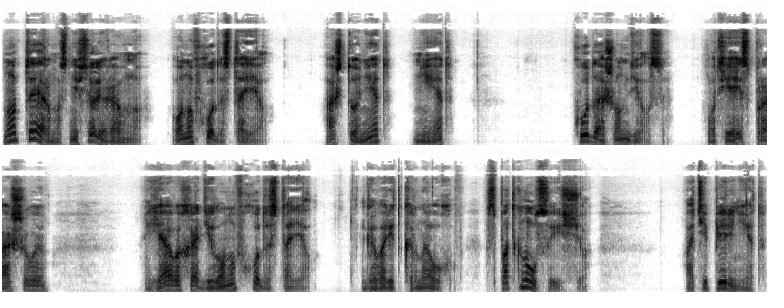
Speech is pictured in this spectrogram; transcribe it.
Ну термос, не все ли равно? Он у входа стоял. А что нет? Нет. Куда ж он делся? Вот я и спрашиваю. Я выходил, он у входа стоял, говорит Карнаухов. Споткнулся еще. А теперь нет.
